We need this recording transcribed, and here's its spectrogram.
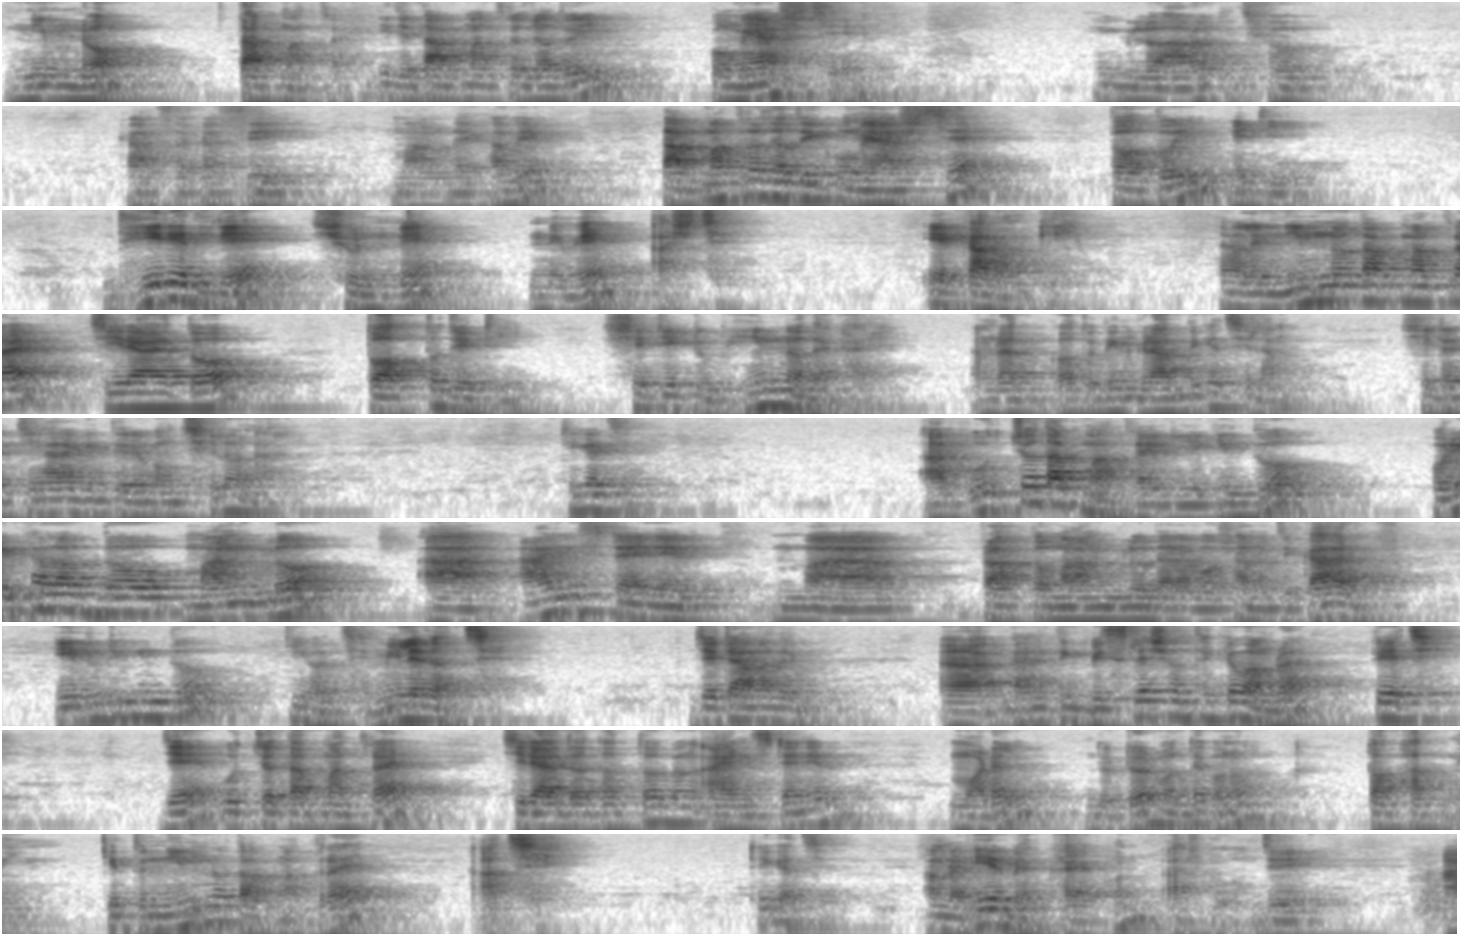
নিম্ন তাপমাত্রায়। এই যে তাপমাত্রা যতই কমে আসছে, এগুলো আরও কিছু কাছাকাছি মান দেখাবে। তাপমাত্রা যতই কমে আসছে, ততই এটি ধীরে ধীরে শূন্যে নেমে আসছে। এর কারণ কি? তাহলে নিম্ন তাপমাত্রায় চিরায়ত তত্ত্ব যেটি, সেটি একটু ভিন্ন দেখায়। আমরা গতদিন গ্রাফ দেখেছিলাম, সেটার চেহারা কিন্তু এরকম ছিল না। ঠিক আছে? আর উচ্চ তাপমাত্রায় গিয়ে কিন্তু পরীক্ষালব্ধ মানগুলো আর আইনস্টাইনের প্রাপ্ত মানগুলো দ্বারা বসানো যে কার্ভ এই দুটি কিন্তু কি হচ্ছে? মিলে যাচ্ছে। যেটা আমাদের গাণিতিক বিশ্লেষণ থেকেও আমরা পেয়েছি যে উচ্চ তাপমাত্রায় চিরায়ত তত্ত্ব এবং আইনস্টাইনের মডেল দুটোর মধ্যে কোনো তফাৎ নেই, কিন্তু নিম্ন তাপমাত্রায় আছে। ঠিক আছে? আমরা এর ব্যাখ্যা এখন আসব যে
